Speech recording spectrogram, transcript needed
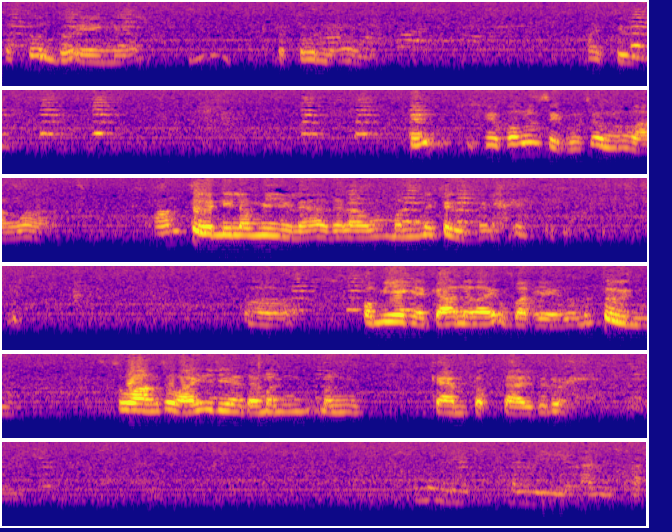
กระตุ้นตัวเองเนี่ยกระตุ้นให้ให้ตื่นคือคือผมรู้สึกช่วงหลังว่า ความตื่นนี่เรามีอยู่แล้ว แต่เรามันไม่ตื่นไปเลยพอมีเหตุการณ์อะไรอุบัติเหตุมันตื่น สว่างสวยทีเดียวแต่มันมันแกมตกใจไปด้วยมันมีมันมีอันถัด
